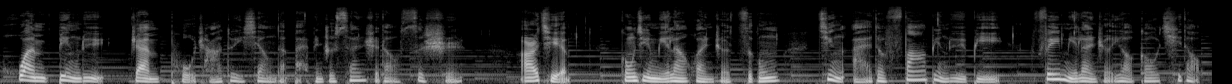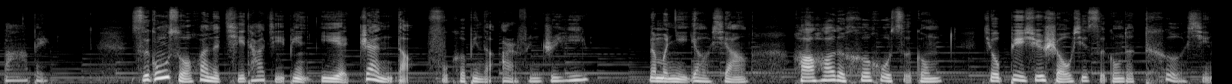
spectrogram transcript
患病率占普查对象的百分之三十到四十，而且宫颈糜烂患者子宫颈癌的发病率比非糜烂者要高七到八倍，子宫所患的其他疾病也占到妇科病的二分之一。那么你要想好好的呵护子宫，就必须熟悉子宫的特性。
